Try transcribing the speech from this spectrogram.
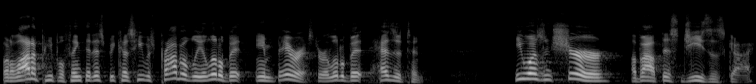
but a lot of people think that it's because he was probably a little bit embarrassed or a little bit hesitant. He wasn't sure about this Jesus guy.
